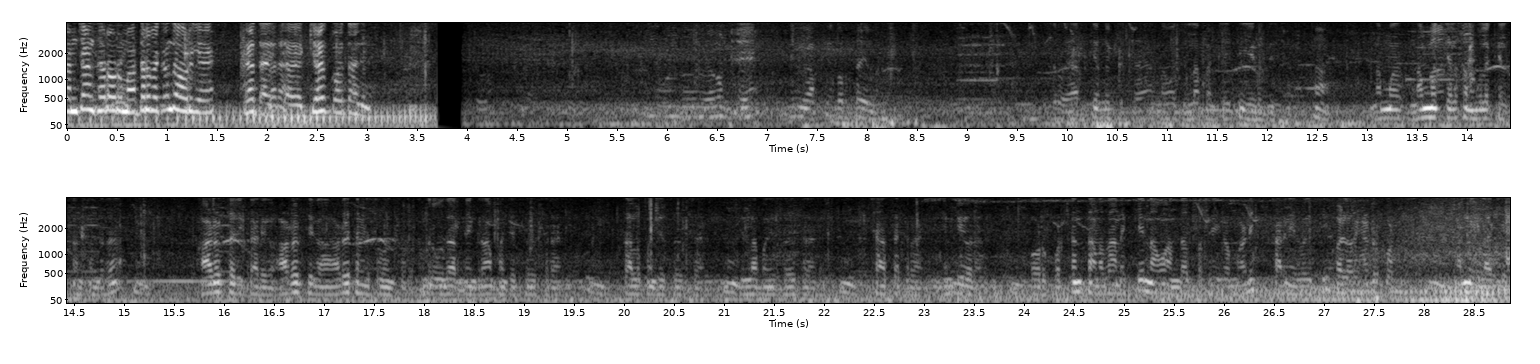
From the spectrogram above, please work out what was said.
ರಂಜಾನ್ ಸರ್ ಅವರು ಮಾತಾಡ್ಬೇಕಂದು ಅವ್ರಿಗೆ ಕೇಳ್ತಾ ಕೇಳ್ಕೊಳ್ತಾ ಇದ್ದೀನಿ. ಒಂದು ವ್ಯವಸ್ಥೆ ನಿಮ್ಗೆ ವ್ಯಾಪ್ತಿಗೆ ಬರ್ತಾ ಇಲ್ಲ. ಸರ್ ವ್ಯಾಪ್ತಿ ಅನ್ನೋಕ್ಕಿಂತ ನಾವು ಜಿಲ್ಲಾ ಪಂಚಾಯತಿ ಏಳು ಸರ್ ಹಾಂ. ನಮ್ಮ ನಮ್ಮ ಕೆಲಸ ಮೂಲ ಕೆಲಸ ಅಂತಂದ್ರೆ ಆಡಳಿತಾಧಿಕಾರಿಗಳು ಆಡಳಿತ ಆಡಳಿತ ನಡೆಸುವಂಥವ್ರು. ಅಂದರೆ ಉದಾಹರಣೆ ಗ್ರಾಮ ಪಂಚಾಯತ್ ಸದಸ್ಯರಾಗಲಿ ತಾಲೂಕು ಪಂಚಾಯತ್ ಸದಸ್ಯರಾಗಲಿ ಜಿಲ್ಲಾ ಪಂಚಾಯತ್ ಸದಸ್ಯರಾಗಲಿ ಶಾಸಕರಾಗಲಿ ಎಂ ಪಿ ಅವರಾಗಲಿ ಅವರು ಕೊಟ್ಟಂಥ ಅನುದಾನಕ್ಕೆ ನಾವು ಅಂದಾಜುಪತ್ರಿಕೆ ಮಾಡಿ ಕಾರ್ಯನಿರ್ವಹಿಸಿ ಒಳ್ಳೆಯವ್ರಿಗೆ ಹ್ಯಾಂಡಲ್ ಕೊಡ್ತೀವಿ ನಮ್ಮ ಇಲಾಖೆ.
